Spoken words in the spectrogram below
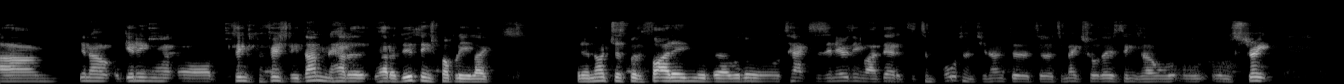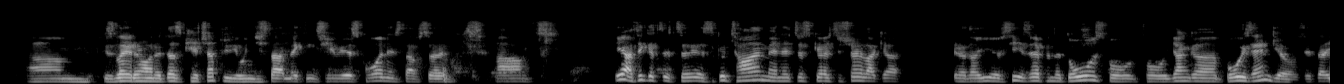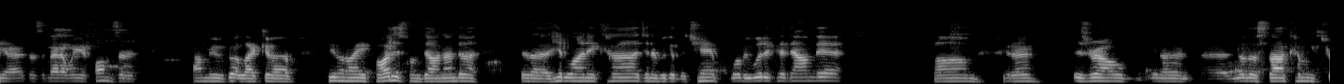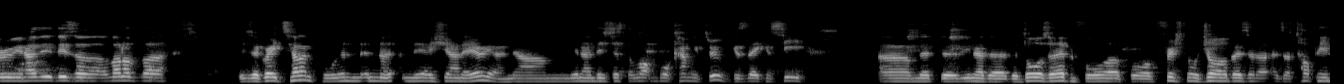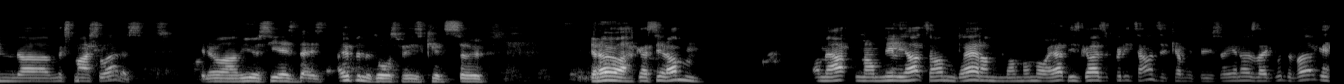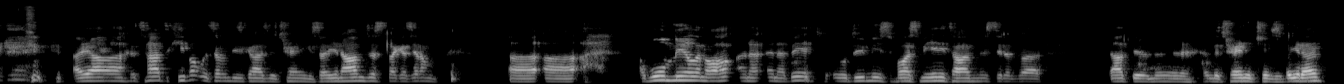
um, you know, getting uh, things professionally done, how to how to do things properly, like you know, not just with fighting, with uh, with all taxes and everything like that. It's, it's important, you know, to, to, to make sure those things are all, all, all straight. Because um, later on, it does catch up to you when you start making serious coin and stuff. So, um, yeah, I think it's it's a, it's a good time, and it just goes to show like. Uh, you know, the UFC has opened the doors for, for younger boys and girls. It, you know, it doesn't matter where you're from. So, um, we've got like uh, seven or eight fighters from down under that are headlining cards. You know, we've got the champ Robbie Whittaker down there. Um, you know, Israel. You know, another star coming through. You know, there's a, lot of uh, there's a great talent pool in, in the, in the area, and um, you know, there's just a lot more coming through because they can see um, that the you know the, the doors are open for for a professional job as a as a top end uh, mixed martial artist. You know, um, UFC has, has opened the doors for these kids. So, you know, like I said, I'm I'm out and I'm nearly out, so I'm glad I'm, I'm on my way out. These guys are pretty talented coming through. So, you know, it's like, what the fuck? I, uh, it's hard to keep up with some of these guys with training. So, you know, I'm just, like I said, I'm uh, uh, a warm meal and a, and, a, and a bed. It will do me, suffice me anytime instead of uh, out there in the, in the training trenches. But, you know,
